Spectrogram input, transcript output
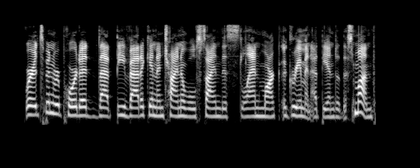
where it's been reported that the Vatican and China will sign this landmark agreement at the end of this month.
